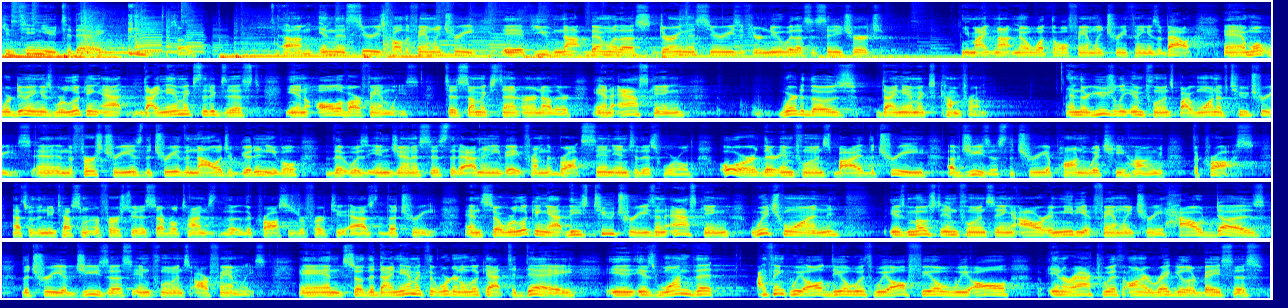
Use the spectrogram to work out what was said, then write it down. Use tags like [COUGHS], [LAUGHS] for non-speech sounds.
continue today, [COUGHS] sorry, um, in this series called The Family Tree. If you've not been with us during this series, if you're new with us at City Church, you might not know what the whole family tree thing is about. And what we're doing is we're looking at dynamics that exist in all of our families to some extent or another and asking, where did those dynamics come from? And they're usually influenced by one of two trees. And the first tree is the tree of the knowledge of good and evil that was in Genesis that Adam and Eve ate from that brought sin into this world. Or they're influenced by the tree of Jesus, the tree upon which he hung the cross. That's what the New Testament refers to it as several times. The, the cross is referred to as the tree. And so we're looking at these two trees and asking which one is most influencing our immediate family tree. How does the tree of Jesus influence our families? And so the dynamic that we're going to look at today is one that I think we all deal with, we all feel, we all interact with on a regular basis.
